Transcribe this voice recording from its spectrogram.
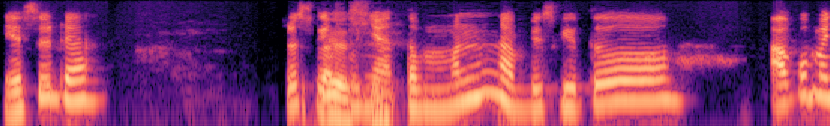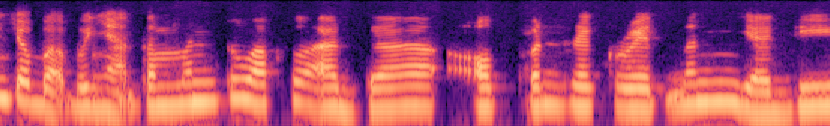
Ya sudah. Terus gak Iya punya temen, habis gitu aku mencoba punya temen tuh waktu ada open recruitment jadi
